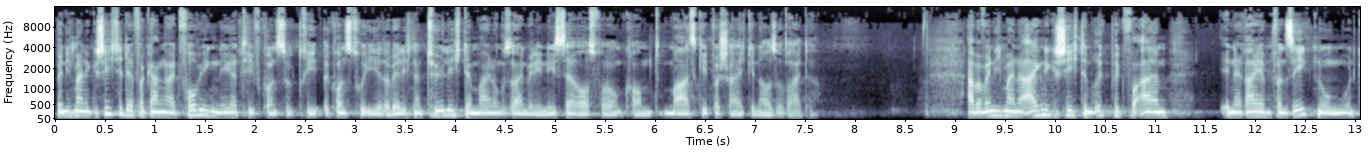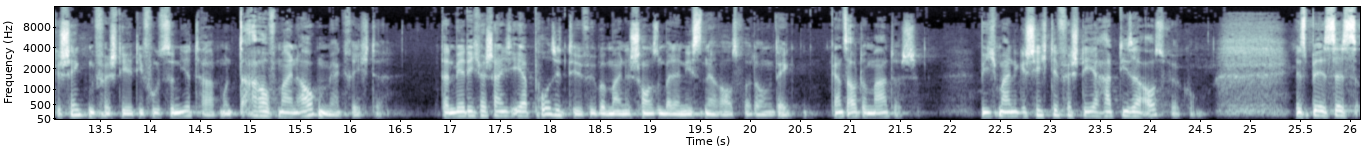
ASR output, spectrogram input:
Wenn ich meine Geschichte der Vergangenheit vorwiegend negativ konstruiere, werde ich natürlich der Meinung sein, wenn die nächste Herausforderung kommt, ma, es geht wahrscheinlich genauso weiter. Aber wenn ich meine eigene Geschichte im Rückblick vor allem in der Reihe von Segnungen und Geschenken verstehe, die funktioniert haben und darauf mein Augenmerk richte, dann werde ich wahrscheinlich eher positiv über meine Chancen bei der nächsten Herausforderung denken. Ganz automatisch. Wie ich meine Geschichte verstehe, hat diese Auswirkungen. Es ist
